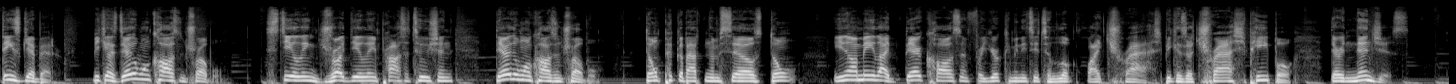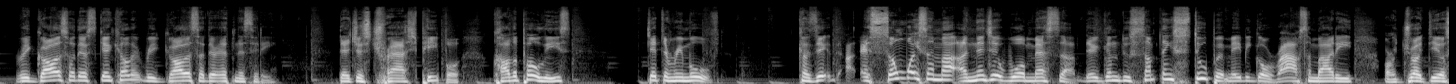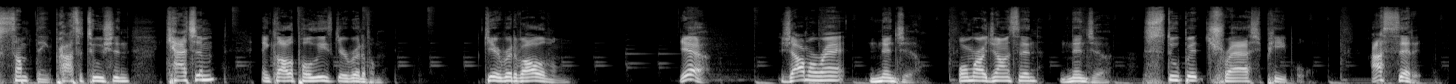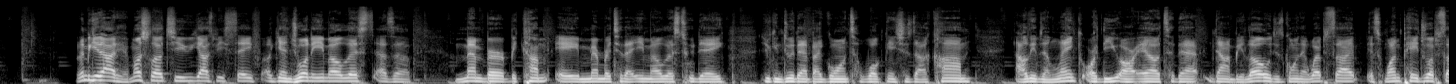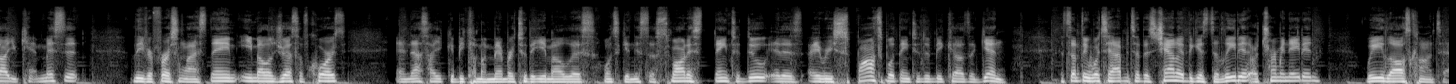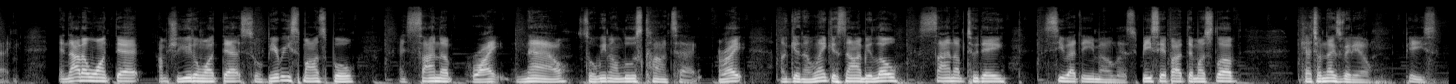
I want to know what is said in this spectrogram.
things get better because they're the one causing trouble. Stealing, drug dealing, prostitution, they're the one causing trouble. Don't pick up after themselves. Don't You know what I mean? Like they're causing for your community to look like trash because they're trash people. They're ninjas, regardless of their skin color, regardless of their ethnicity. They're just trash people. Call the police, get them removed. Because in some way, somehow, a ninja will mess up. They're to do something stupid, maybe go rob somebody or drug deal, something, prostitution. Catch them and call the police, get rid of them. Get rid of all of them. Yeah. Ja Morant, ninja. Umar Johnson, ninja. Stupid, trash people. I said it. Let me get out of here. Much love to you. You guys be safe. Again, join the email list as a member. Become a member to that email list today. You can do that by going to wokenations.com. I'll leave the link or the URL to that down below. Just go on that website. It's one page website. You can't miss it. Leave your first and last name, email address, of course. And that's how you can become a member to the email list. Once again, it's the smartest thing to do. It is a responsible thing to do because, again, if something were to happen to this channel, if it gets deleted or terminated, we lost contact. And I don't want that. I'm sure you don't want that. So be responsible and sign up right now so we don't lose contact. All right. Again, the link is down below. Sign up today. See you at the email list. Be safe out there. Much love. Catch you on the next video. Peace.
